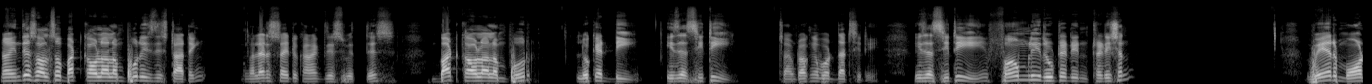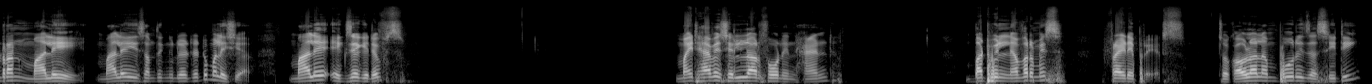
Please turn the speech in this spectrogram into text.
Now in this also but Kuala Lumpur is the starting. Now let us try to connect this with this. But Kuala Lumpur look at D is a city. So I'm talking about that city. Is a city firmly rooted in tradition where modern Malay Malay is something related to Malaysia. Malay executives might have a cellular phone in hand but will never miss Friday prayers. So Kuala Lumpur is a city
